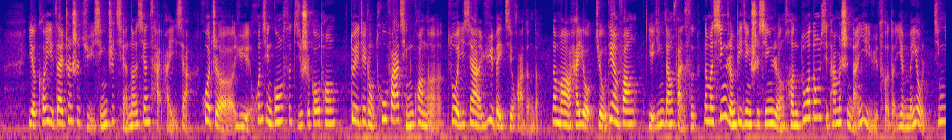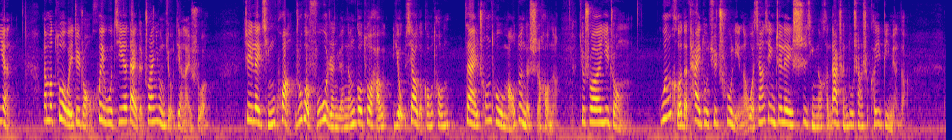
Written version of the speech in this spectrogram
也可以在正式举行之前呢，先彩排一下，或者与婚庆公司及时沟通。对这种突发情况呢，做一下预备计划等等。那么还有酒店方也应当反思。那么新人毕竟是新人，很多东西他们是难以预测的，也没有经验。那么作为这种会务接待的专用酒店来说，这类情况如果服务人员能够做好有效的沟通，在冲突矛盾的时候呢，就说一种。温和的态度去处理呢，我相信这类事情呢，很大程度上是可以避免的。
